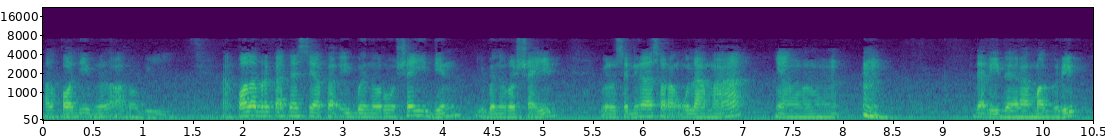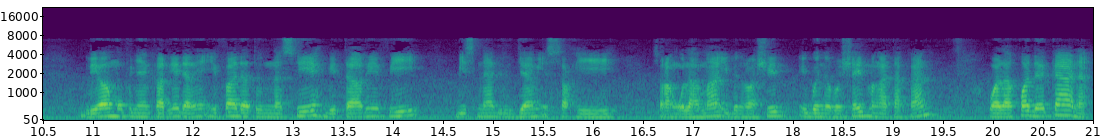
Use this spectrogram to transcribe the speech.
Al-Qadi Ibnu Arabi. Nah, kalau berkata siapa Ibnu Rusyaidin, Ibnu Rusyaid, Ibnu Rusyaid adalah seorang ulama yang dari daerah Maghrib. Beliau mempunyai karya dari Ifadatun Nasih bitarifi bisnadil jami' sahih. Seorang ulama Ibnu Rashid, Ibnu Rusyaid mengatakan, "Walaqad kana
